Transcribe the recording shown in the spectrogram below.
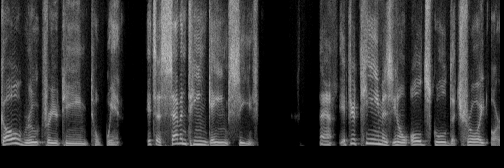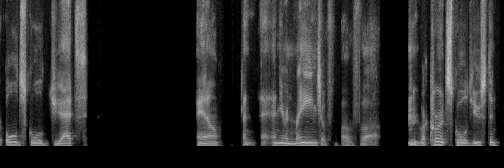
Go root for your team to win. It's a 17 game season. Now, if your team is, you know, old school Detroit or old school Jets, you know, and and you're in range of of uh, or current school Houston,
